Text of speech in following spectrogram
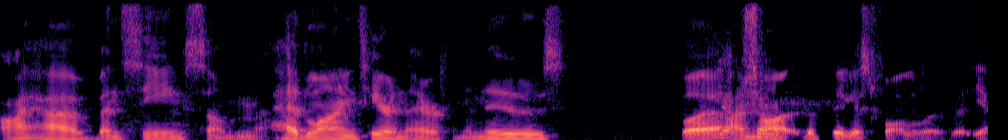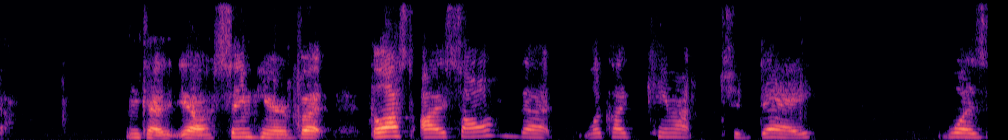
I have been seeing some headlines here and there from the news, but Yeah, I'm so- not the biggest follower. But yeah, Okay, yeah, same here. But the last I saw that looked like came out today was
